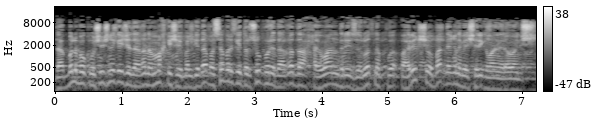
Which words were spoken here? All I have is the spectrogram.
دا بل به کوشش نه کوي چې داغه نه مخ کې شي بلکې دا به صبر کوي تر څو پورې داغه د حیوان درې ضرورت نه پاریخ شي او بعد دغه نه به شریک باندې روان شي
